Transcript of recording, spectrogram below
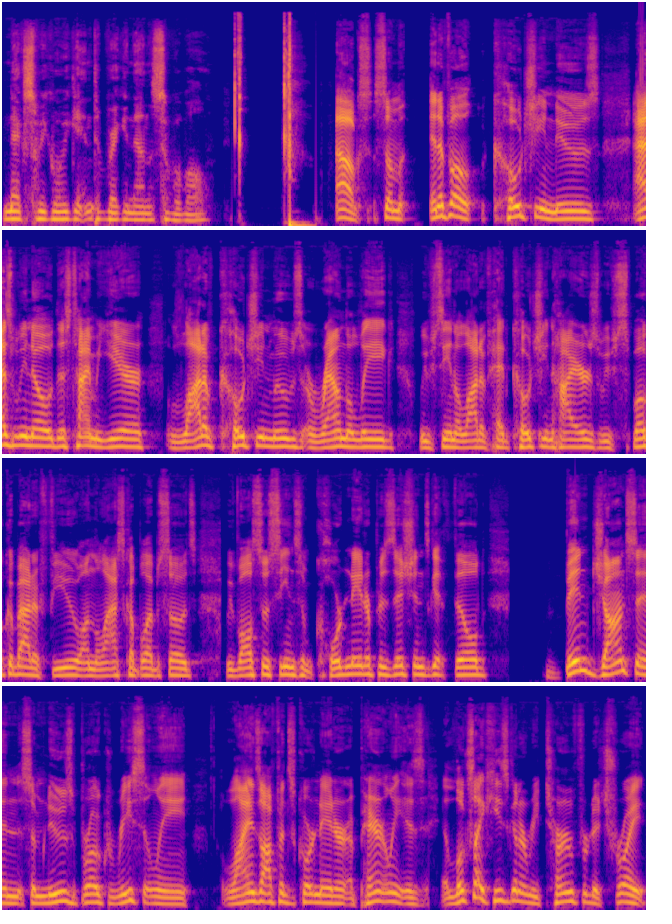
next week when we get into breaking down the Super Bowl. Alex, some NFL coaching news. As we know, this time of year, a lot of coaching moves around the league. We've seen a lot of head coaching hires. We've spoke about a few on the last couple episodes. We've also seen some coordinator positions get filled. Ben Johnson, some news broke recently. Lions offensive coordinator apparently is it looks like he's going to return for Detroit,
